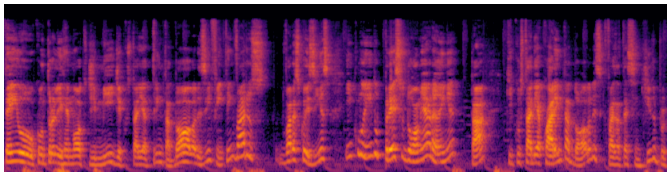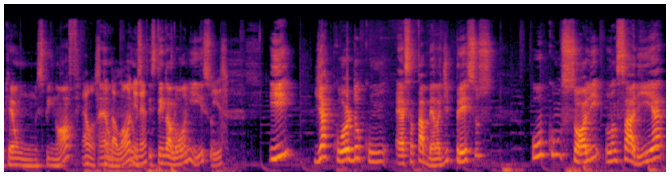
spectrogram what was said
Tem o controle remoto de mídia que custaria 30 dólares, enfim, tem vários, várias coisinhas, incluindo o preço do Homem-Aranha, tá? Que custaria 40 dólares, que faz até sentido, porque é um spin-off. É um standalone, é um, é um né? Standalone, isso. Isso. E, de acordo com essa tabela de preços, o console lançaria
